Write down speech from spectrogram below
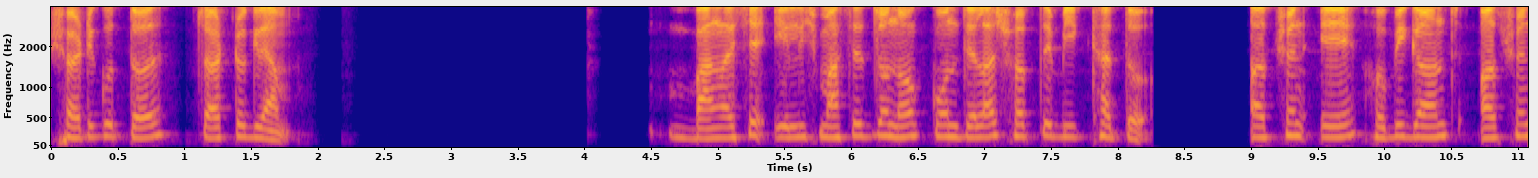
সঠিক উত্তর, চট্টগ্রাম। বাংলাদেশে ইলিশ মাছের জন্য কোন জেলা সবচেয়ে বিখ্যাত? Option A Habiganj, option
